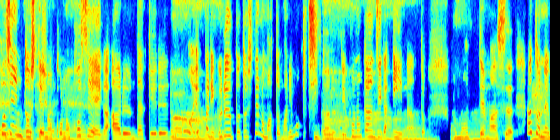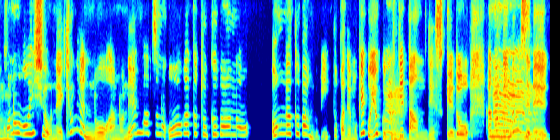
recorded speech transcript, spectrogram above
個人としてのこの個性があるんだけれども、うん。やっぱりグループとしてのまとまりもきちんとあるっていう、この感じがいいなと思ってます。あとね、うん。このお衣装ね、去年のあの年末の大型特番の音楽番組とかでも結構よく着てたんですけど、あのね、うん。なんせね、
